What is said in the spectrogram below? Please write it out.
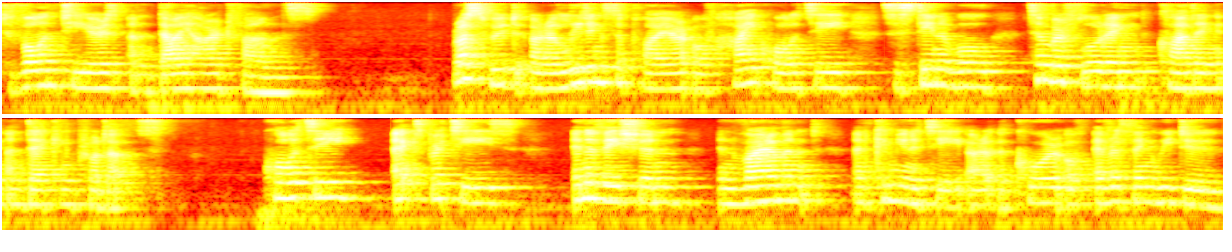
to volunteers and die-hard fans. Rustwood are a leading supplier of high quality, sustainable timber flooring, cladding and decking products. Quality, expertise, innovation, environment and community are at the core of everything we do.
